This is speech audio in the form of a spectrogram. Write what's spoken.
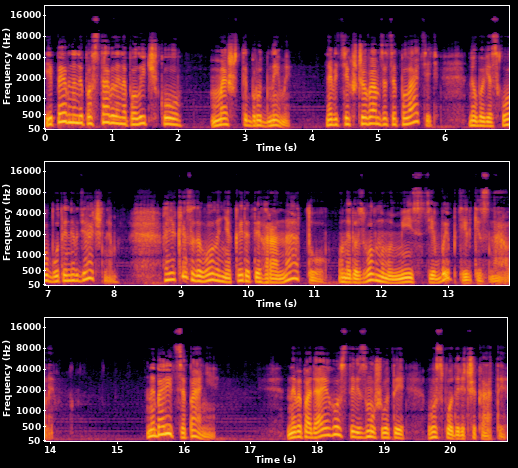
і, певно, не поставили на поличку мешти брудними. Навіть якщо вам за це платять, не обов'язково бути невдячним. А яке задоволення кидати гранату у недозволеному місці, ви б тільки знали. Не боріться, пані, не випадає гостеві змушувати господаря чекати.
